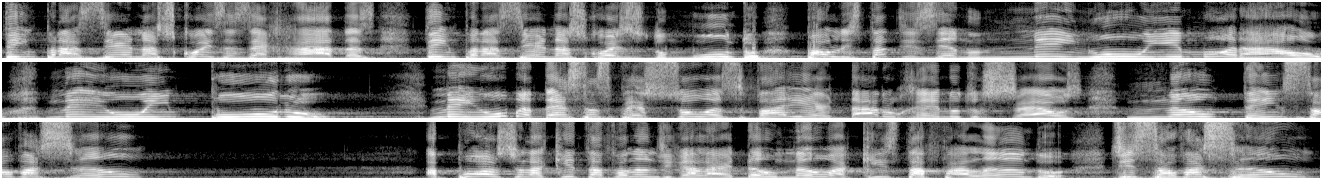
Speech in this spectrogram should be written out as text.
tem prazer nas coisas erradas, tem prazer nas coisas do mundo. Paulo está dizendo: nenhum imoral, nenhum impuro, nenhuma dessas pessoas vai herdar o reino dos céus, não tem salvação. Apóstolo, aqui está falando de galardão, não, aqui está falando de salvação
